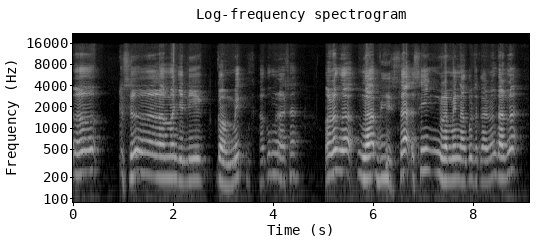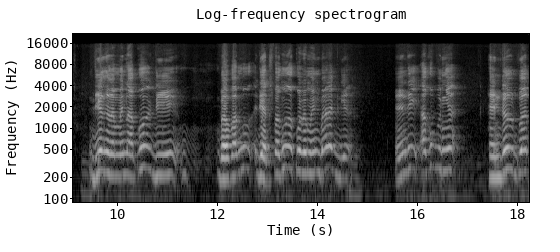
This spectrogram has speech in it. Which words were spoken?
Eh, selama jadi komik aku ngerasa orang nggak nggak bisa sih ngelemin aku sekarang karena dia ngelemin aku di bawah panggung di atas panggung aku remehin balik dia jadi aku punya handle buat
